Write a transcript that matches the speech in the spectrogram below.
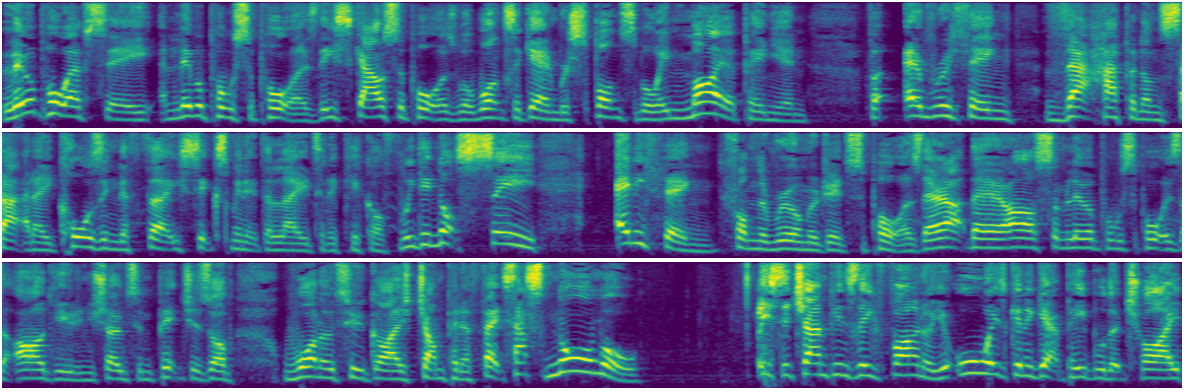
Liverpool FC and Liverpool supporters, these Scouse supporters were once again responsible, in my opinion, for everything that happened on Saturday, causing the 36 minute delay to the kickoff. We did not see anything from the Real Madrid supporters. There are, there are some Liverpool supporters that argued and showed some pictures of one or two guys jumping effects. That's normal. It's the Champions League final. You're always going to get people that try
